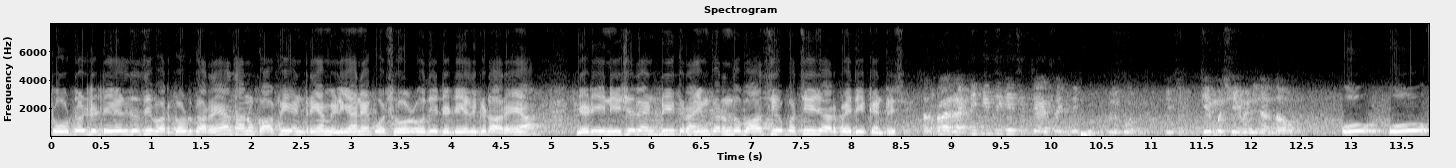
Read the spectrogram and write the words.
ਟੋਟਲ ਡਿਟੇਲਸ ਅਸੀਂ ਵਰਕਆਊਟ ਕਰ ਰਹੇ ਹਾਂ। ਸਾਨੂੰ ਕਾਫੀ ਐਂਟਰੀਆਂ ਮਿਲੀਆਂ ਨੇ ਕੁਝ ਹੋਰ ਉਹਦੀ ਡਿਟੇਲ ਕਢਾ ਰਹੇ ਹਾਂ। ਜਿਹੜੀ ਇਨੀਸ਼ੀਅਲ ਐਂਟਰੀ ਕ੍ਰਾਈਮ ਕਰਨ ਤੋਂ ਬਾਅਦ ਸੀ ਉਹ 25000 ਰੁਪਏ ਦੀ ਇੱਕ ਐਂਟਰੀ ਸੀ। ਸਰ ਪਹਿਲਾਂ ਰੈਕੀ ਕੀਤੀ ਗਈ ਸੀ ਚੈਨ ਸਿੰਘ ਦੀ ਬਿਲਕੁਲ ਜਿਮ 6 ਵਜੇ ਜਾਂਦਾ ਉਹ। ਉਹ ਉਹ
